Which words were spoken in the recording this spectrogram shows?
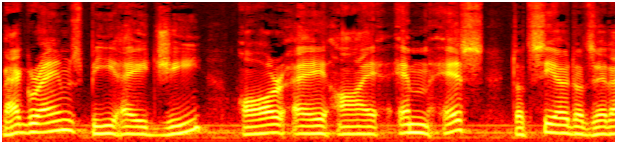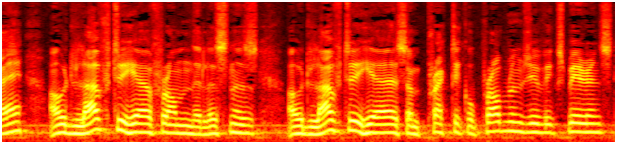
Bagraims B A G R A I M S co.za. I would love to hear from the listeners. I would love to hear some practical problems you've experienced.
